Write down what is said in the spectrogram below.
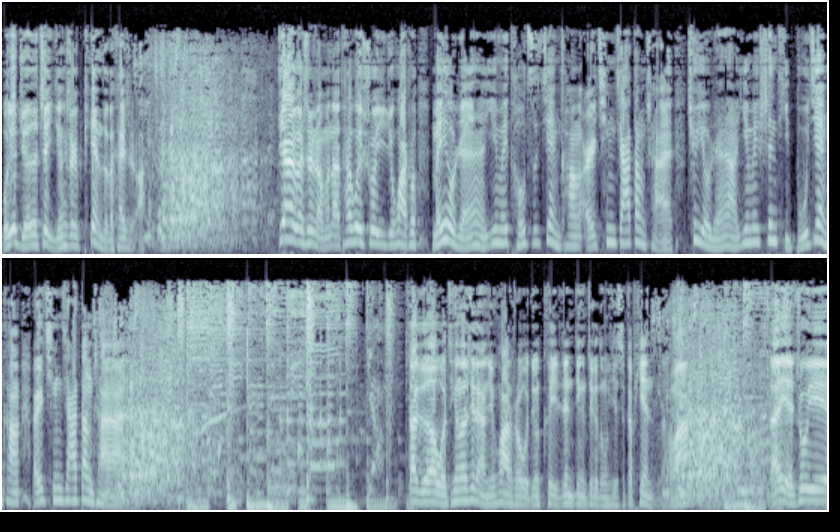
我就觉得这已经是个骗子的开始了。第二个是什么呢？他会说一句话，说没有人因为投资健康而倾家荡产，却有人啊因为身体不健康而倾家荡产。大哥，我听到这两句话的时候，我就可以认定这个东西是个骗子，好吗？来，也注意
